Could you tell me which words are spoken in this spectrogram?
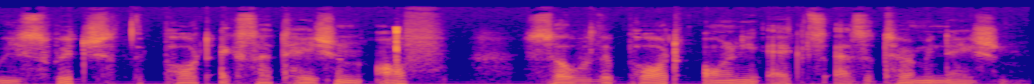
We switch the port excitation off, so the port only acts as a termination.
